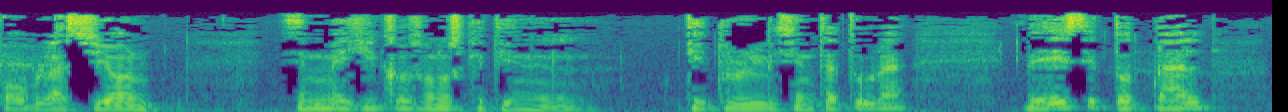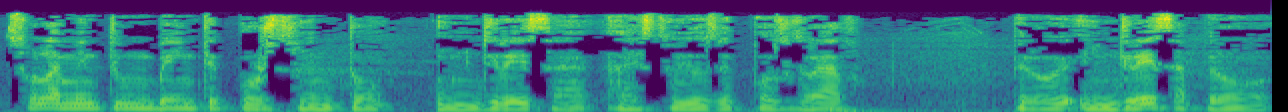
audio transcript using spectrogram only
población en México son los que tienen el título de licenciatura. De ese total, solamente un 20% ingresa a estudios de posgrado. Pero ingresa, pero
